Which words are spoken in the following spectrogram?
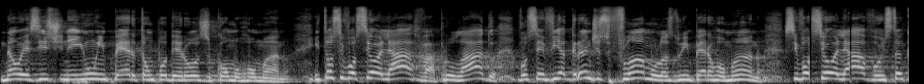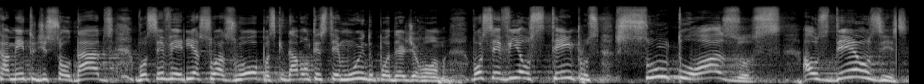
Não existe nenhum império tão poderoso como o romano. Então, se você olhava para o lado, você via grandes flâmulas do Império Romano. Se você olhava um estancamento de soldados, você veria suas roupas que davam testemunho do poder de Roma. Você via os templos suntuosos aos deuses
